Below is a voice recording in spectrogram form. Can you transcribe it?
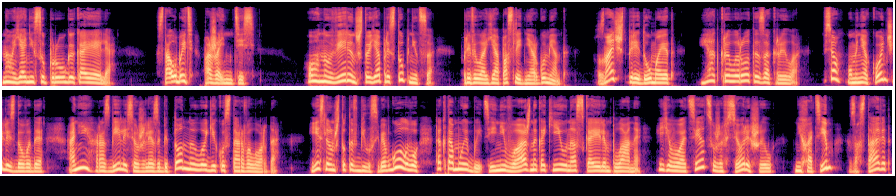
«Но я не супруга Каэля». «Стало быть, поженитесь». «Он уверен, что я преступница», — привела я последний аргумент. «Значит, передумает». Я открыла рот и закрыла. Все, у меня кончились доводы. Они разбились о железобетонную логику старого лорда. Если он что-то вбил себе в голову, так тому и быть, и неважно, какие у нас с Каэлем планы. Его отец уже все решил. Не хотим — заставит,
